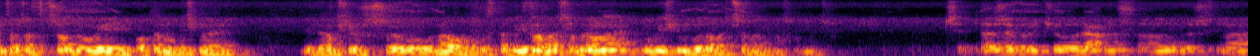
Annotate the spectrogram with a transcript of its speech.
byliśmy cały czas z przodu i potem mogliśmy, gdy nam się już udało ustabilizować obronę, mogliśmy budować przewagę naszą mecz. Czy to, że wrócił Ramson już na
